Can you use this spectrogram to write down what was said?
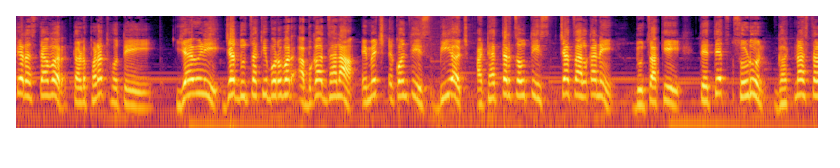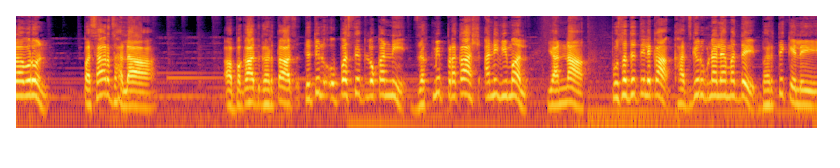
ते रस्त्यावर तडफडत होते. यावेळी ज्या दुचाकी बरोबर अपघात झाला एम एच एकोणतीस बी एच अठ्याहत्तर चौतीस च्या चालकाने दुचाकी तेथेच सोडून घटनास्थळावरून पसार झाला. अपघात घडताच तेथील उपस्थित लोकांनी जखमी प्रकाश आणि विमल यांना पुसदेतील एका खाजगी रुग्णालयामध्ये भरती केले.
